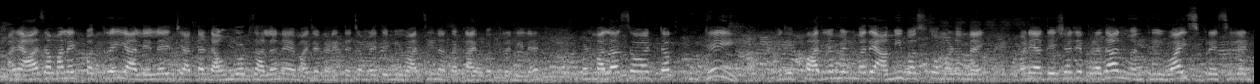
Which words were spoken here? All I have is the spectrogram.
आणि आज आम्हाला एक पत्रही आलेलं आहे जे आता डाउनलोड झालं नाही माझ्याकडे त्याच्यामुळे ते मी वाचीन आता काय पत्र लिहिलं आहे पण मला असं वाटतं कुठेही म्हणजे पार्लमेंटमध्ये आम्ही बसतो म्हणून नाही पण या देशाचे प्रधानमंत्री व्हाईस प्रेसिडेंट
